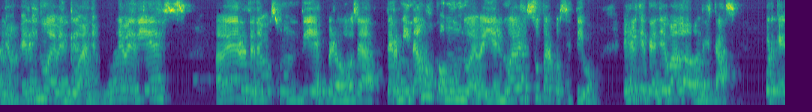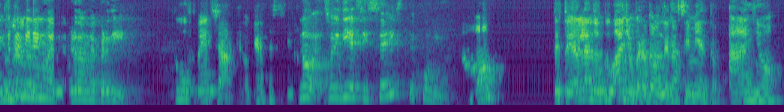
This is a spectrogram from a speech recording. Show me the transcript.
año. eres 9 en tu año. 9, 10, a ver, tenemos un 10, pero, o sea, terminamos con un 9 y el 9 es súper positivo. Es el que te ha llevado a donde estás. Porque el termina en 9? Perdón, me perdí. Tu fecha, que no quieres decir. No, soy 16 de junio. No, te estoy hablando tu año, perdón, de nacimiento. Año.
